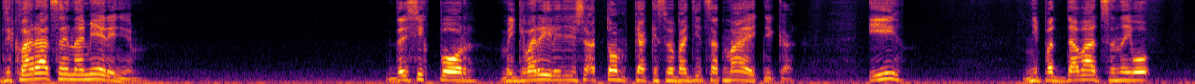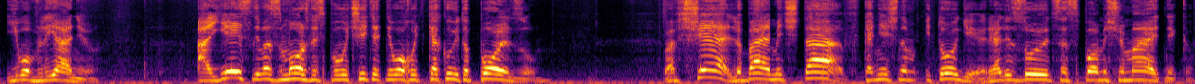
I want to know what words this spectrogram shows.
Декларация намерений. До сих пор мы говорили лишь о том, как освободиться от маятника и не поддаваться на его, его влиянию. А есть ли возможность получить от него хоть какую-то пользу? Вообще, любая мечта в конечном итоге реализуется с помощью маятников.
